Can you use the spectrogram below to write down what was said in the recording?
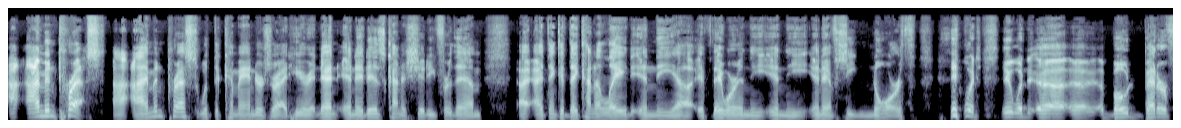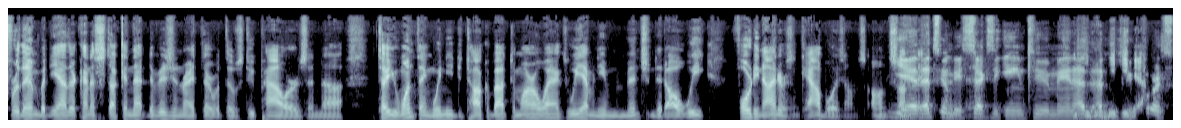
I, am I'm impressed. I, am I'm impressed with the Commanders right here, and and, and it is kind of shitty for them. I, I think if they kind of laid in the uh, if they were in the in the NFC North, it would it would uh, uh, bode better for them. But yeah, they're kind of stuck in that division right there with those two powers. And uh, tell you one thing we need to talk about tomorrow, Wags. We haven't even mentioned it all week. 49ers and Cowboys on on Sunday. Yeah, that's gonna be a sexy game too, man. I, I, yeah. Of course,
